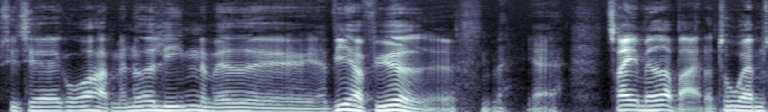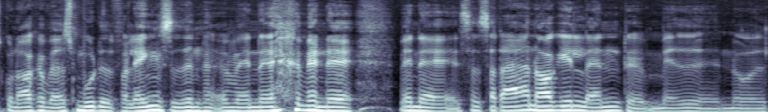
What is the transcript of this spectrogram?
citerer jeg ikke ordret, men noget lignende med, øh, ja, vi har fyret øh, ja, tre medarbejdere, to af dem skulle nok have været smuttet for længe siden, men, øh, men, øh, men øh, så, så der er nok et eller andet øh, med øh, noget,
